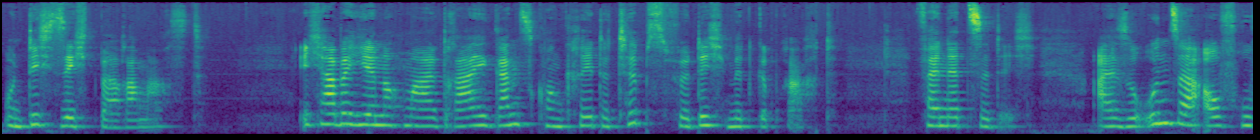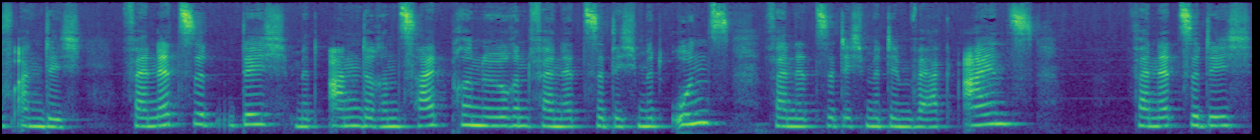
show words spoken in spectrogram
und dich sichtbarer machst. Ich habe hier nochmal drei ganz konkrete Tipps für dich mitgebracht. Vernetze dich. Also unser Aufruf an dich. Vernetze dich mit anderen Zeitpreneuren, vernetze dich mit uns, vernetze dich mit dem Werk 1, vernetze dich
